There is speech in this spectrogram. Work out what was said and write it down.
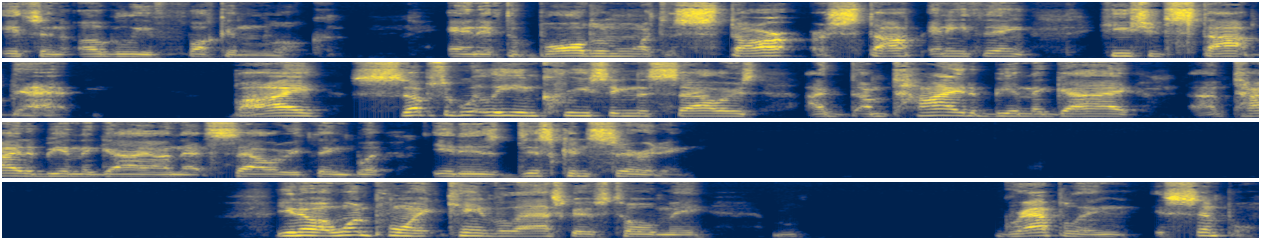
it's an ugly fucking look. And if the Baldwin don't to start or stop anything, he should stop that by subsequently increasing the salaries. I, am tired of being the guy. I'm tired of being the guy on that salary thing, but it is disconcerting. You know, at one point, Cain Velasquez told me grappling is simple.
